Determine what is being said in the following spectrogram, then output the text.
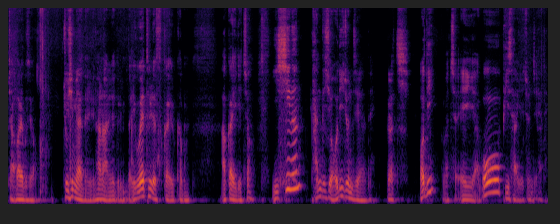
자, 말해보세요. 조심해야 될 일 하나 알려드립니다. 이거 왜 틀렸을까요? 이렇게 하면. 아까 얘기했죠? 이 c는 반드시 어디 존재해야 돼? 그렇지. 어디? 그렇죠. A하고 B 사이에 존재해야 돼.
